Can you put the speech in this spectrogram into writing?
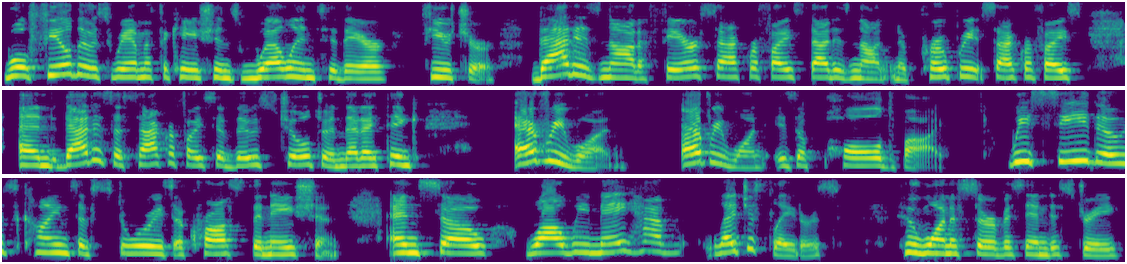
will feel those ramifications well into their future. That is not a fair sacrifice. That is not an appropriate sacrifice. And that is a sacrifice of those children that I think everyone, everyone is appalled by. We see those kinds of stories across the nation. And so while we may have legislators who want to service industry,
